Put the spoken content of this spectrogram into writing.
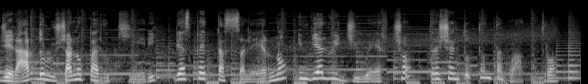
Gerardo Luciano Parrucchieri vi aspetta a Salerno in via Luigi Guercio 384.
